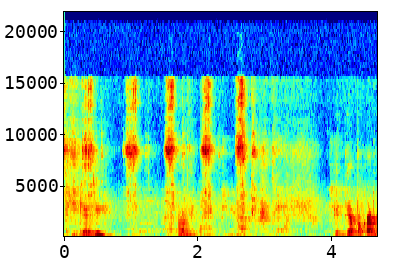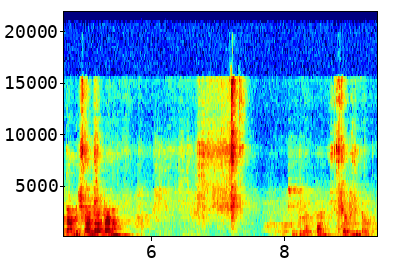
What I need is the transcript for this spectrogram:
ਠੀਕ ਹੈ ਜੀ। ਆ ਦੇਖੋ। ਇੱਥੇ ਆਪਾਂ ਕੱਟ ਦਾ ਨਿਸ਼ਾਨ ਲਾ ਲੈਣਾ। ਇਧਰ ਆਪਾਂ ਕਟਿੰਗ ਕਰ ਦਾਂਗੇ।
